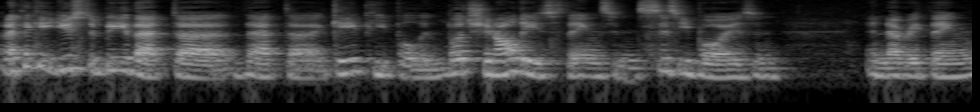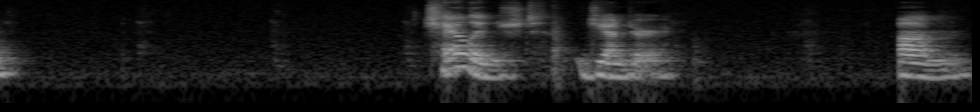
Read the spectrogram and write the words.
And I think it used to be that uh, that uh, gay people and butch and all these things and sissy boys and and everything challenged gender um,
